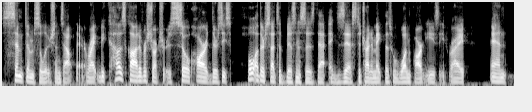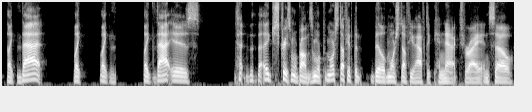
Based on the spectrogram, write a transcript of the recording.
symptom solutions out there, right? Because cloud infrastructure is so hard, there's these whole other sets of businesses that exist to try to make this one part easy, right? and like that, like like like that is it just creates more problems, more more stuff you have to build, more stuff you have to connect, right? And so,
